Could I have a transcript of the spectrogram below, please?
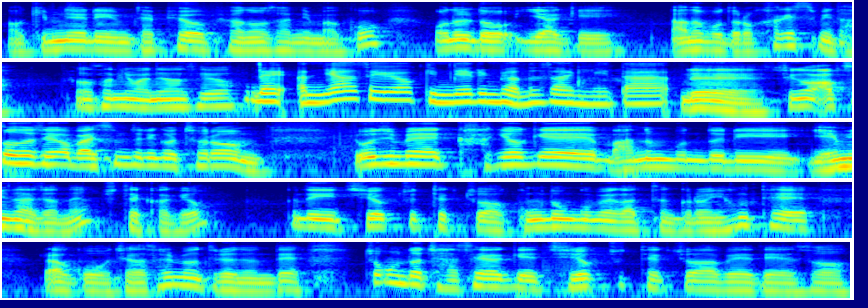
어, 김예림 대표 변호사님하고 오늘도 이야기 나눠보도록 하겠습니다. 변호사님 안녕하세요. 네, 안녕하세요. 김예림 변호사입니다. 네, 지금 앞서서 제가 말씀드린 것처럼 요즘에 가격에 많은 분들이 예민하잖아요, 주택 가격. 근데 이 지역 주택 조합 공동 구매 같은 그런 형태 라고 제가 설명드렸는데 조금 더 자세하게 지역주택조합에 대해서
